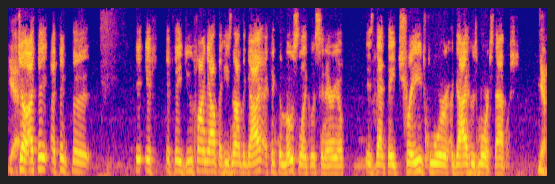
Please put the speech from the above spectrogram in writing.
Yeah. Joe, I think I think the if if they do find out that he's not the guy, I think the most likely scenario is that they trade for a guy who's more established Yeah.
